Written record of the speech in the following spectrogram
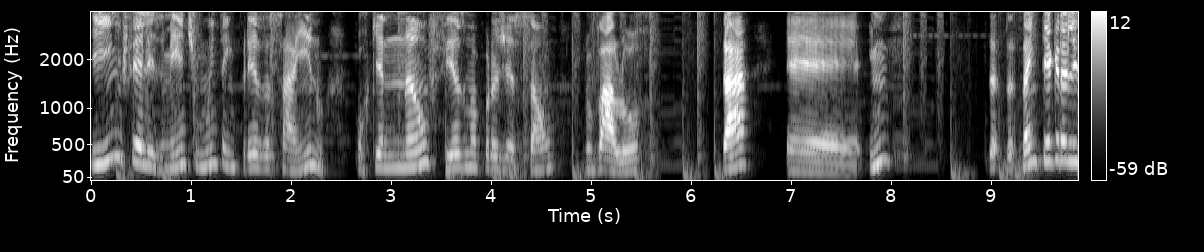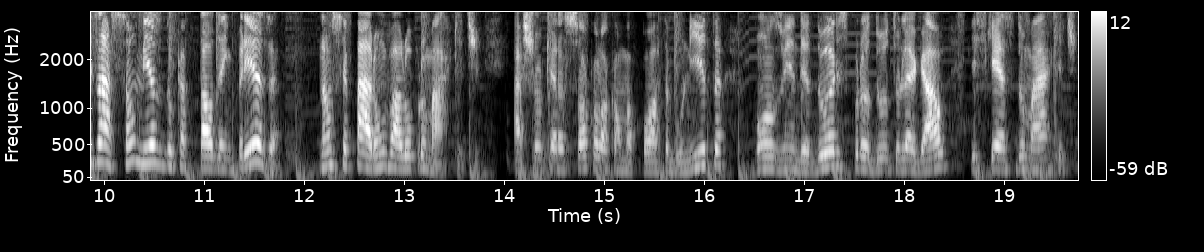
E, infelizmente, muita empresa saindo porque não fez uma projeção no valor da, é, in, da, da integralização mesmo do capital da empresa, não separou um valor para o marketing. Achou que era só colocar uma porta bonita, bons vendedores, produto legal, esquece do marketing,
